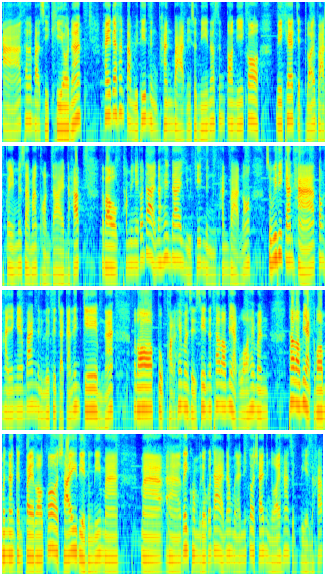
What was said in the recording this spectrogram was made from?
หาธนบัตรสีเขียวนะให้ได้ขั้นต่ำอยู่ที่ 1,000 บาทในส่วนนี้นะ ซึ่งตอนนี้ก็มีแค่ 700 บาทก็ยังไม่สามารถถอนได้นะครับ เราทำยังไงก็ได้นะ ให้ได้อยู่ที่ 1,000 บาทเนาะ ส่วนวิธีการหาต้องหายังไงบ้างหนึ่งเลยคือจากการเล่นเกมนะ รอปลูกผักให้มันเสร็จสิ้นนะถ้าเราไม่อยากรอให้มัน ถ้าเราไม่อยากรอมันนานเกินไป เราก็ใช้เหรียญตรงนี้มามาอ่าเร่งความเร็วก็ได้นะเหมือนอันนี้ก็ใช้ 150 เหรียญนะครับ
